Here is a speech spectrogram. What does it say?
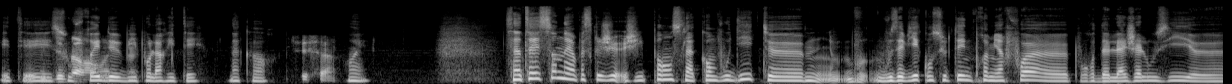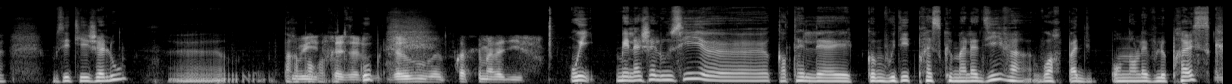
étaient deux souffraient parents, ouais. de bipolarité. D'accord. C'est ça. C'est intéressant d'ailleurs parce que j'y pense là quand vous dites euh, vous, vous aviez consulté une première fois euh, pour de la jalousie, euh, vous étiez jaloux par oui, rapport à très votre jaloux. couple? Jaloux, presque maladif. Oui, mais la jalousie, euh, quand elle est, comme vous dites, presque maladive, voire pas, du, on enlève le presque,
